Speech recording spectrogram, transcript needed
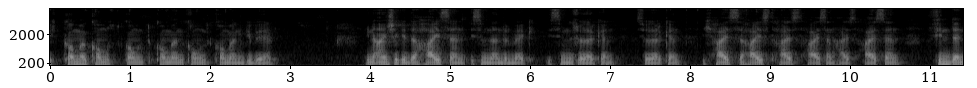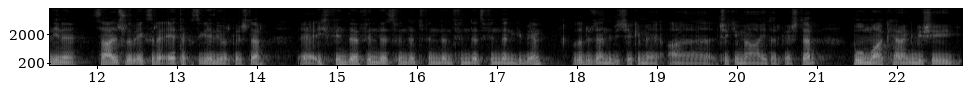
ich komme, kommst, kommt, kommen, kommt, kommen gibi. Yine aynı şekilde heißen isimlendirmek, ismini söylerken, söylerken ich heiße, heißt, heißt, heißen, heißt, heißen. Finden yine sadece şurada bir ekstra e takısı geliyor arkadaşlar. E, ich finde, findet, findet, finden, findet, finden gibi. Bu da düzenli bir çekime, çekime ait arkadaşlar. Bulmak, herhangi bir şeyi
